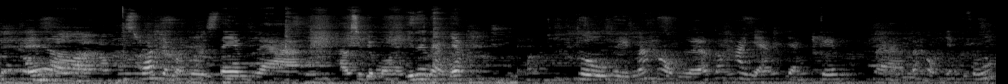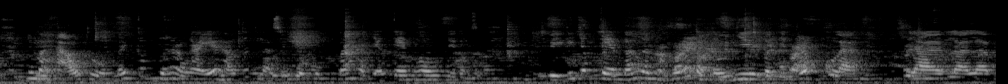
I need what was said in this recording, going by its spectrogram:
để uh, swatch cho mọi người xem là Hảo sử dụng màu này như thế nào nha thường thì má hồng là có hai dạng dạng kem và má hồng dạng phấn nhưng mà hảo thường make up những hàng ngày á, hảo thích là sử dụng một má hồng dạng kem hơn. Thì thật sự vì cái chất kem đó nên nó rất là tự nhiên và nhìn rất là là là là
